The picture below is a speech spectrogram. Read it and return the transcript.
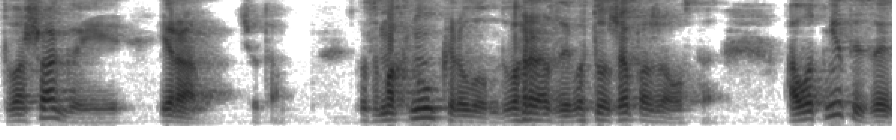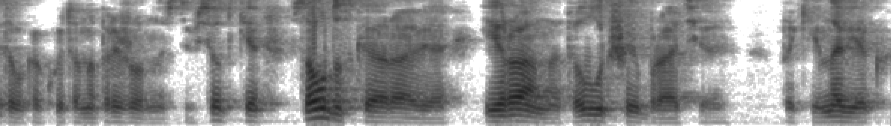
Два шага и Иран, что там? Взмахнул крылом два раза, и вот уже, пожалуйста. А вот нет из-за этого какой-то напряженности. Все-таки Саудовская Аравия, Иран – это лучшие братья, такие навек.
